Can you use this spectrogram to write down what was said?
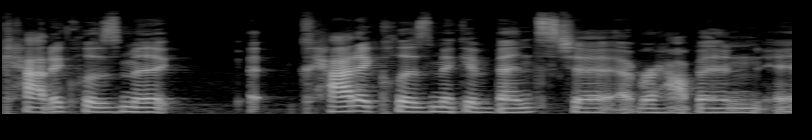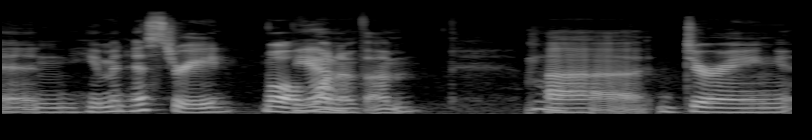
cataclysmic cataclysmic events to ever happen in human history. Well, Yeah. one of them uh, during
